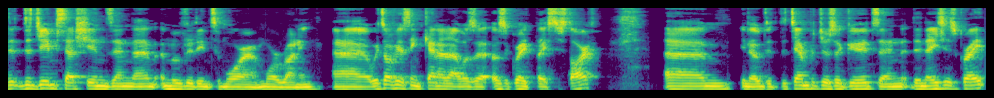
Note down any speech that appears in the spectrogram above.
the, the, gym sessions and um, moved it into more more running, which obviously in Canada was a was a great place to start. Um, you know, the, the, temperatures are good and the nature is great.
